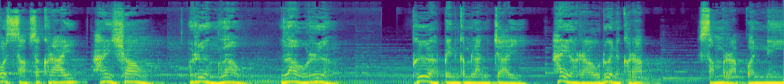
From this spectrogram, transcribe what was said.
กด Subscribe ให้ช่อง เรื่องเล่า เล่าเรื่อง เพื่อเป็นกำลังใจให้เราด้วยนะครับสำหรับวันนี้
